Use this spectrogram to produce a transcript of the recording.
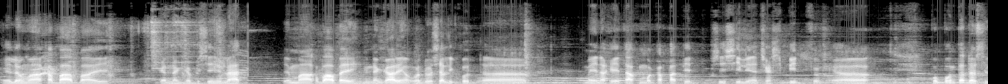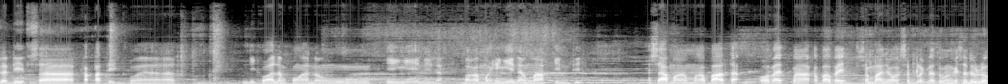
Hello mga kababay. Gandang gabi sa inyo lahat. Yung mga kababay, nanggaling ako doon sa likod at may nakita akong magkapatid, si Silly at si Pidso. Kaya pupunta daw sila dito sa kapatid ko at hindi ko alam kung anong hingiin nila. Baka manghingi ng mga kinti. Kasama ang mga bata. Alright mga kababay, samahan nyo ako sa vlog na ito hanggang sa dulo.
